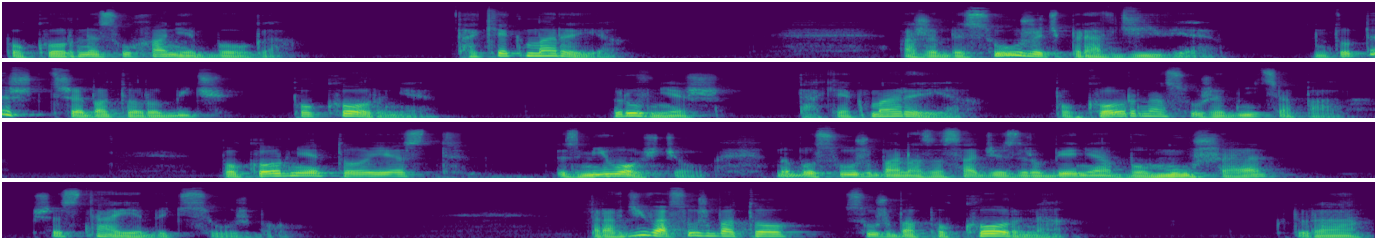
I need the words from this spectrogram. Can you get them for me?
pokorne słuchanie Boga, tak jak Maryja. A żeby służyć prawdziwie, no to też trzeba to robić pokornie. Również tak jak Maryja, pokorna służebnica Pana. Pokornie to jest z miłością, no bo służba na zasadzie zrobienia, bo muszę, przestaje być służbą. Prawdziwa służba to służba pokorna, która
